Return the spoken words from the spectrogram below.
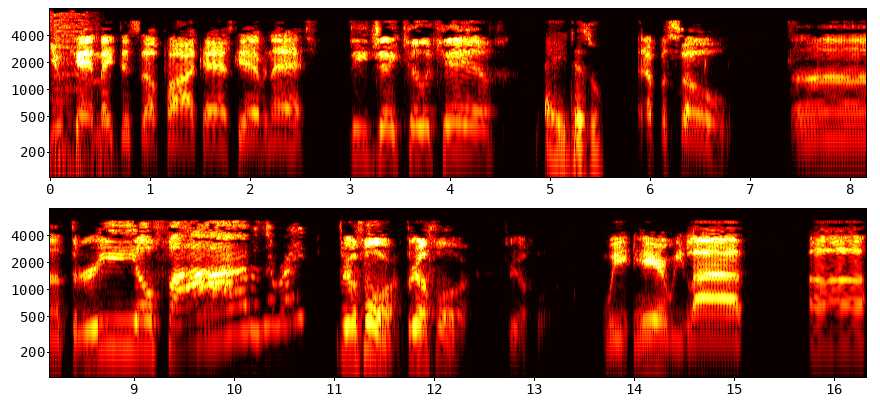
You can't make this up podcast, Kev Nash. DJ Killer Kev. Hey, Dizzle. Episode. Uh, 305, is that right? 304, 304, 304. We here, we live. Uh,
